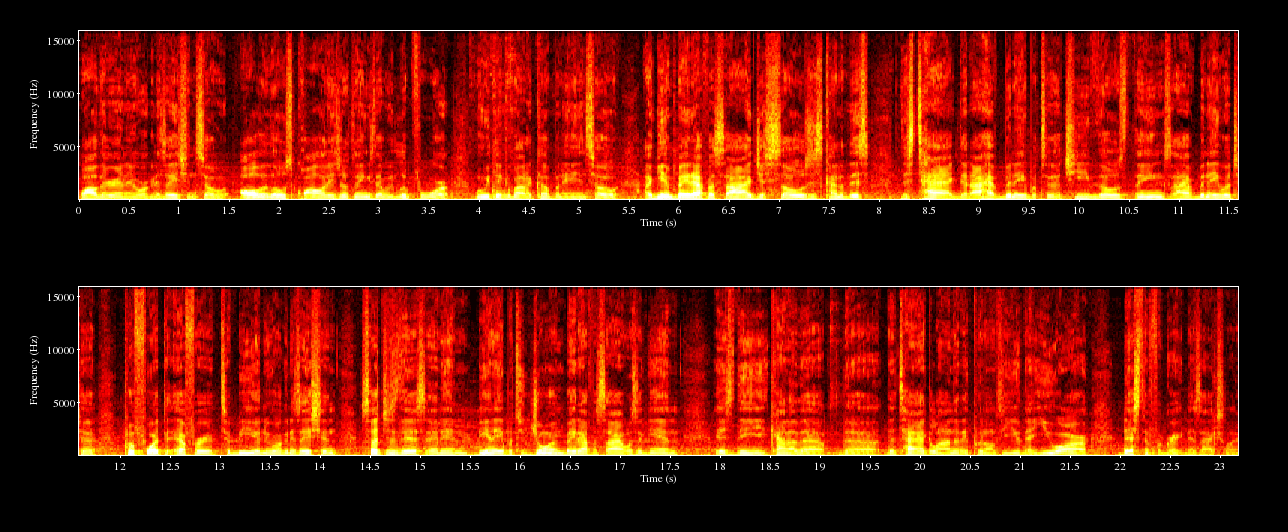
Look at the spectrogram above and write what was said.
while they're in the organization. So all of those qualities are things that we look for when we think about a company. And so again, Beta Alpha Psi just shows this kind of this, this tag that I have been able to achieve those things. I have been able to put forth the effort to be in the organization such as this, and then being able to join Beta Alpha Psi was again is the kind of the, the, the tagline that they put onto you that you are destined for greatness actually.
